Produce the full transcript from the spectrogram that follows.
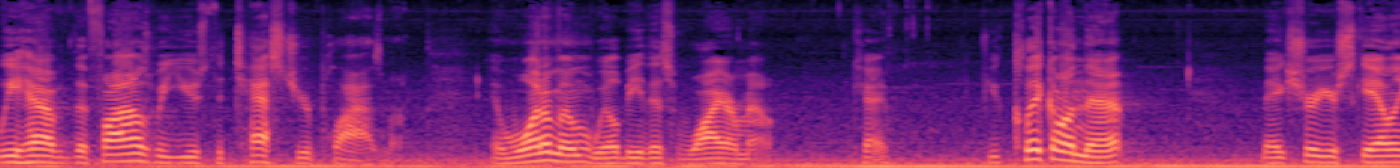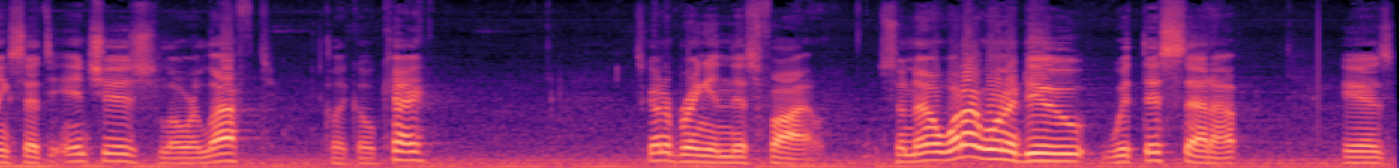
we have the files we use to test your plasma. And one of them will be this wire mount. Okay? If you click on that, make sure your scaling set to inches, lower left, click OK. It's going to bring in this file. So now what I want to do with this setup is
